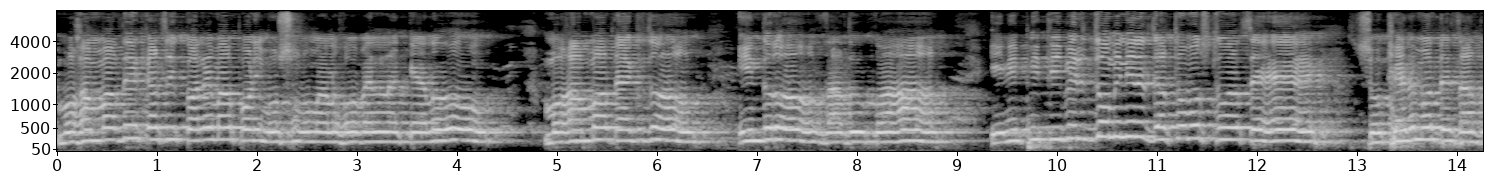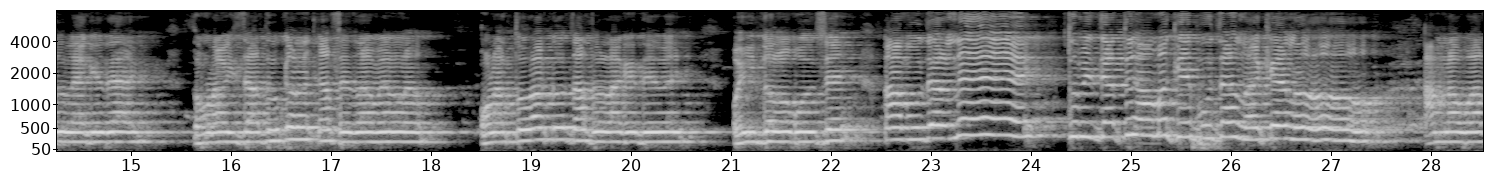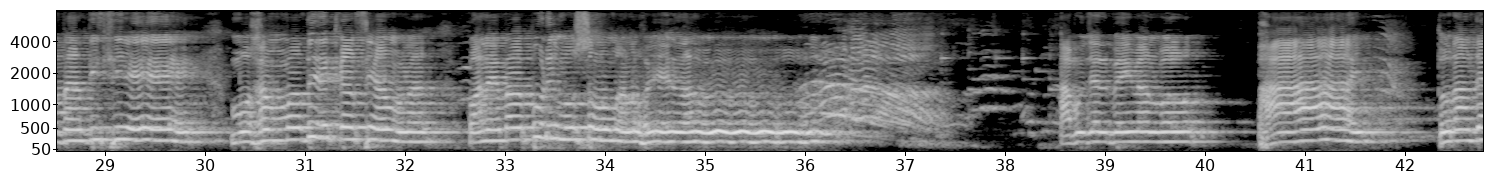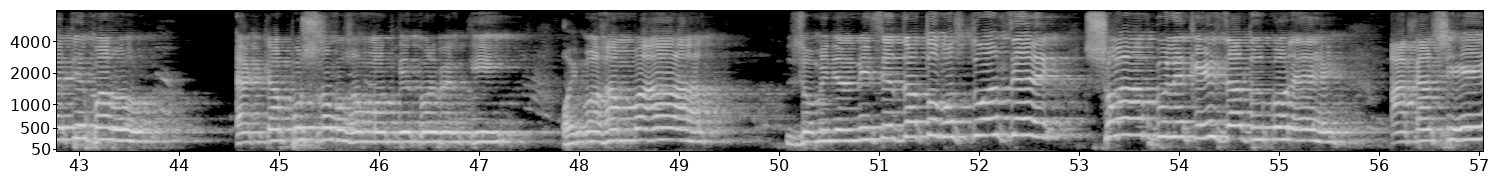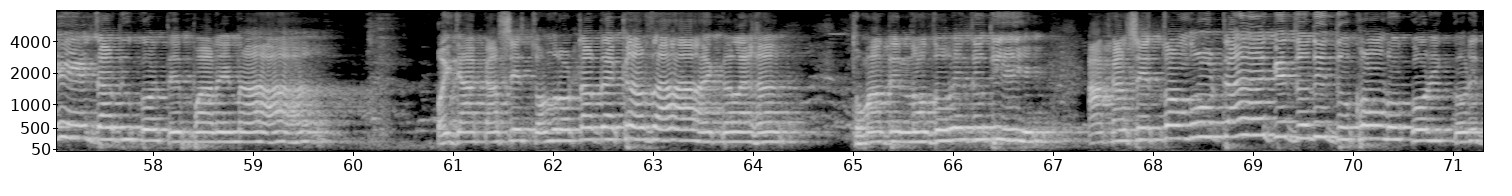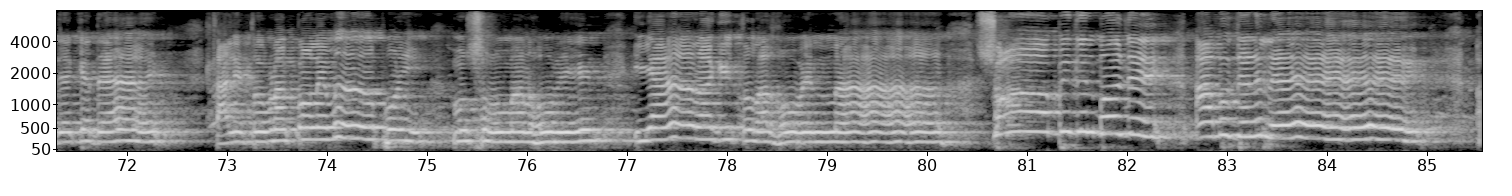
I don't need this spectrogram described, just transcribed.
মোহাম্মদের কাছে কলেমা পড়ি মুসলমান হবেন না কেন? মোহাম্মদ একজন ইন্দ্র জাদুকর। ইনি পৃথিবীর জমিনের যত বস্তু আছে, চোখের মধ্যে জাদু লেগে দেয়। তোমরা ওই জাদুকরের কাছে যাবেন না। ওরা তোরাকেও জাদু লাগে দেবে। ওই দল বলছে আবুদার নে তুমি যাতে আমাকে বুঝা না কেন? আমরা ওয়াদা দিছি রে, মোহাম্মদের কাছে আমরা কলেমা পুরি মুসলমান হয়ে যাব। আবু জাল বেঈমান বল ভাই, তোরা যেতে পারো। একটা প্রশ্ন মোহাম্মদকে করবেন কি? ওই মোহাম্মদ জমিনের নিচে যত বস্তু আছে, সবগুলোকে জাদু করে। আকাশে জাদু করতে পারে না। ওই যে আকাশে চন্দ্রটা দেখা যায়, কালাহা। তোমাদের নজরে যদি আকাশে চন্দ্রটাকে যদি দুখণ্ড করে করে দেখে দেয় তাহলে তোমরা কলেমা পড়ি মুসলমান হবেন, ইয়ার আগে তোরা হবেন না। সব বিদিন বলছে, আবু জেল রে,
